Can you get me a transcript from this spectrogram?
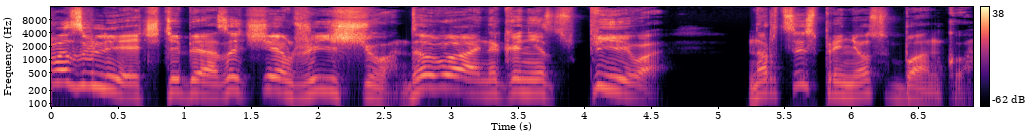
развлечь тебя, зачем же еще? Давай, наконец, пиво!» Нарцисс принес банку.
